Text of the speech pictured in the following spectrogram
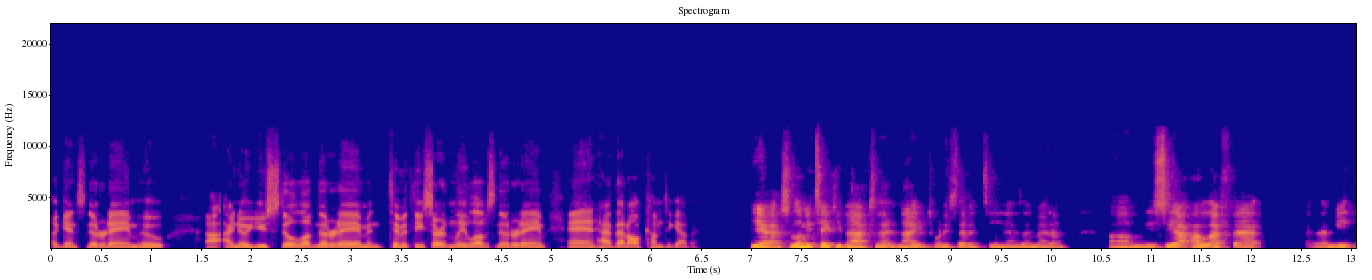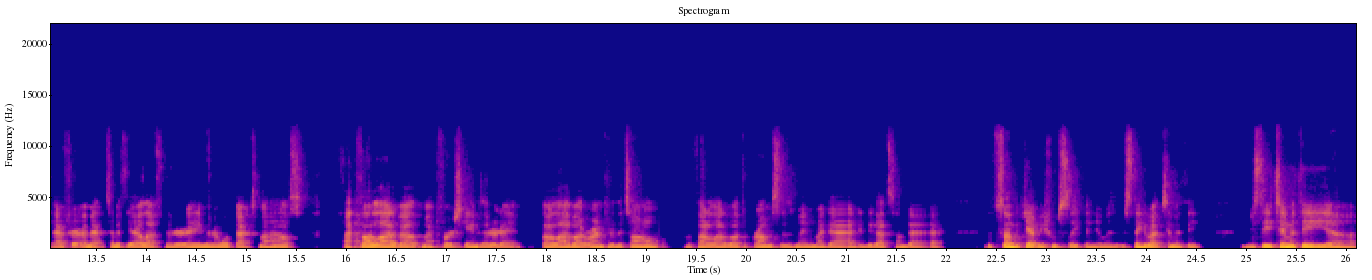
against Notre Dame, who uh, I know you still love Notre Dame, and Timothy certainly loves Notre Dame, and have that all come together. Yeah. So let me take you back to that night in 2017 as I met him. Um, you see, I, I left that, that meet after I met Timothy. I left Notre Dame and I went back to my house. I thought a lot about my first game at Notre Dame. I Thought a lot about running through the tunnel. I thought a lot about the promises made my dad to do that someday. But something kept me from sleeping. It was, it was thinking about Timothy. You see, Timothy, uh,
